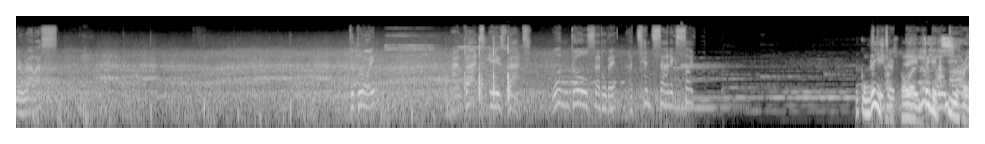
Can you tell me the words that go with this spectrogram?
Mirallas. De Bruyne. And that is that. One goal settled it. A tense and exciting. 拱这一场 Peter, 球， they 这 look 些 below 机 par 会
